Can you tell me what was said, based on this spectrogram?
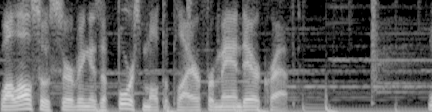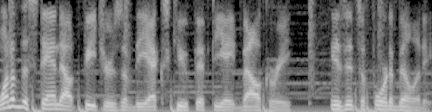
while also serving as a force multiplier for manned aircraft. One of the standout features of the XQ-58 Valkyrie is its affordability.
